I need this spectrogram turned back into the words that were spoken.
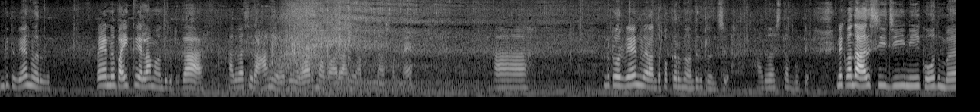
இங்கிட்டு வேன் வருது. வேனு பைக்கு எல்லாமே வந்துக்கிட்டு இருக்கா? அதுவாசி ராணியை வந்து ஓரமாக வா ராணி அப்படின்னு நான் சொன்னேன். இங்கிட்ட ஒரு வேன் வேறு அந்த பக்கம் இருந்து வந்துக்கிட்டு இருந்துச்சு. அதுவாசி தான் கூப்பிட்டு இன்றைக்கி வந்து அரிசி ஜீனி கோதுமை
